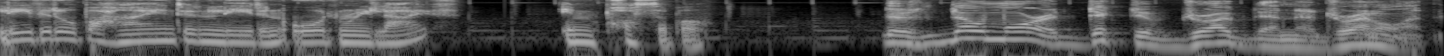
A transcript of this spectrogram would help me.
Leave it all behind and lead an ordinary life? Impossible. There's no more addictive drug than adrenaline.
